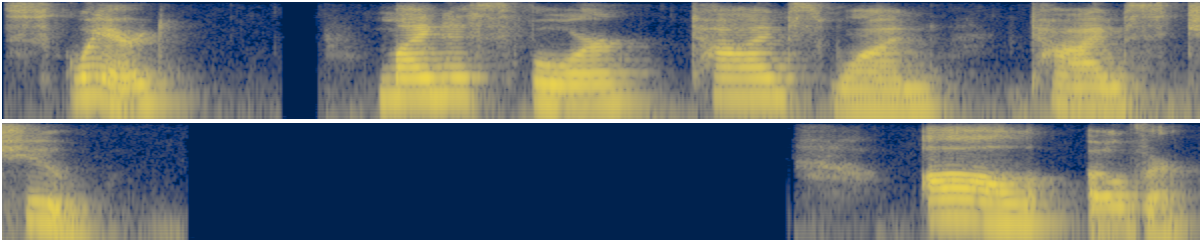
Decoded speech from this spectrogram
squared minus 4 times 1 times 2. All over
